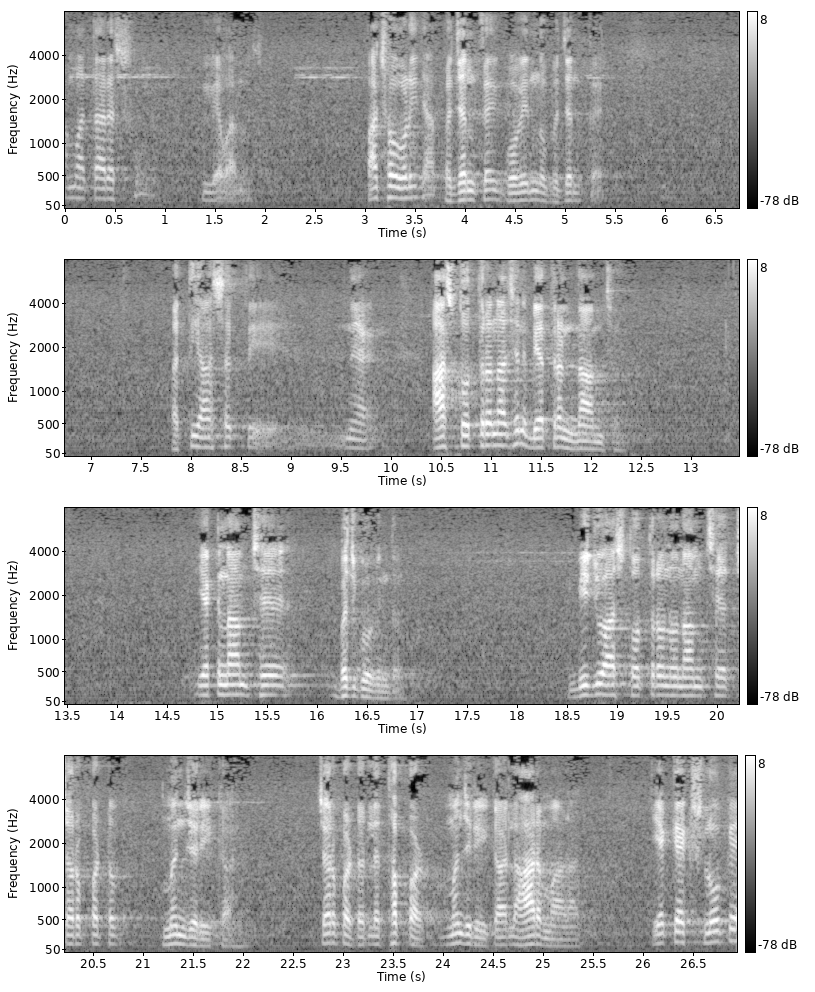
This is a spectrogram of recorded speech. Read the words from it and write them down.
આમાં તારે શું લેવાનું છે? પાછો વળી જા, ભજન કરી ગોવિંદનું ભજન કરે અતિ આસક્તિ ને આ સ્તોત્રના છે ને બે ત્રણ નામ છે. એક નામ છે ભજગોવિંદ બીજું આ સ્તોત્રનું નામ છે ચરપટ મંજરિકા. ચરપટ એટલે થપ્પડ, મંજરિકા એટલે હારમાળા. એક એક શ્લોકે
